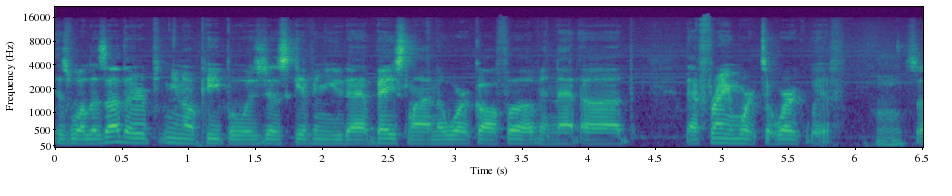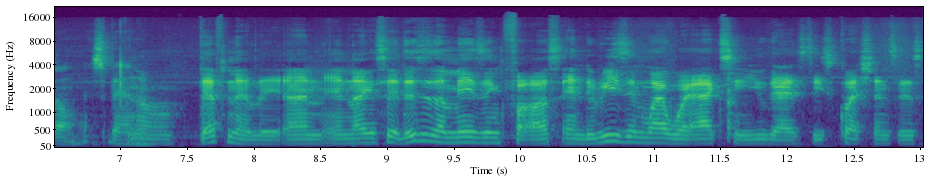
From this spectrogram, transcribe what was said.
as well as other you know people is just giving you that baseline to work off of and that uh, that framework to work with. So it's been No, definitely. And and like I said, this is amazing for us. And the reason why we're asking you guys these questions is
